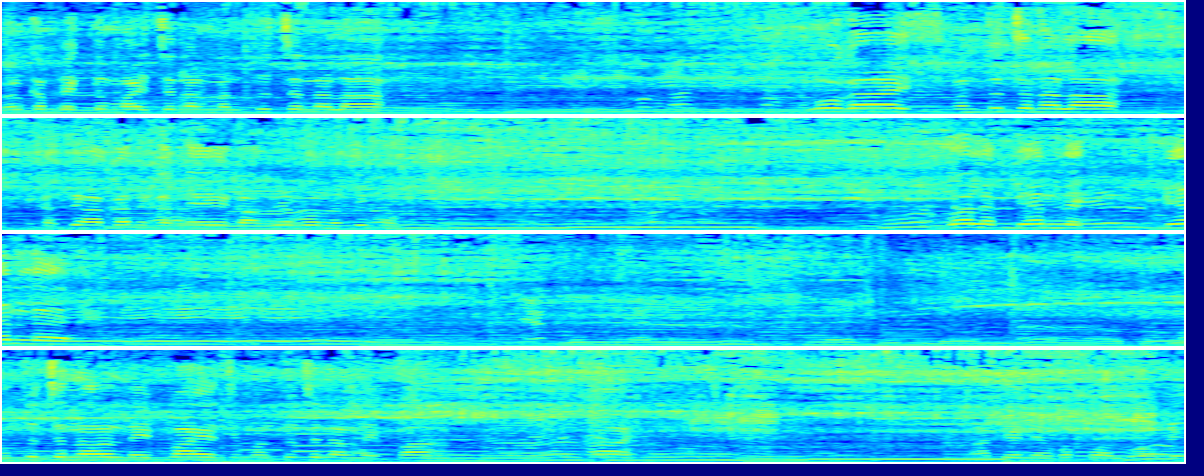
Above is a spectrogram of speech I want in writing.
welcome back to my channel mantu channel. Hello guys. Mantu channel a ikhating akan kame bo he bon ndimu gale ten le ten le mantu channel nei pa he chi mantu channel nei pa ai? Ate ne ko pon pon le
